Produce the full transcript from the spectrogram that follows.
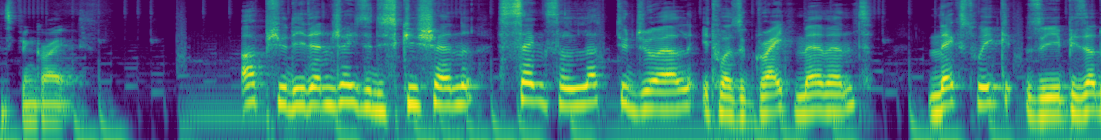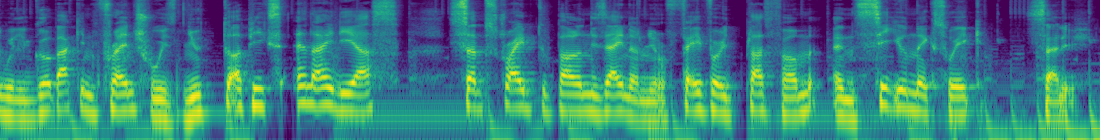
It's been great. Hope you did enjoy the discussion. Thanks a lot to Joel. It was a great moment. Next week, the episode will go back in French with new topics and ideas. Subscribe to Parlons Design on your favorite platform and see you next week. Salut!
